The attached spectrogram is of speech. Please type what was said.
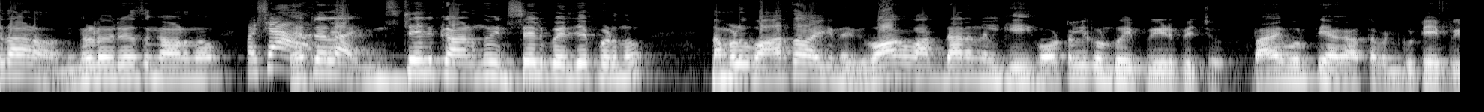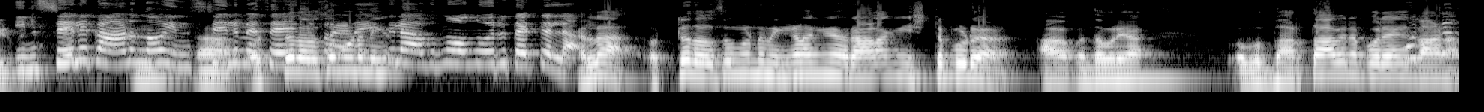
ഇതാണോ? നിങ്ങളുടെ ഒരു ദിവസം കാണുന്നു. ഏറ്റല്ല ഇൻസ്റ്റയിൽ കാണുന്നു ഇൻസ്റ്റയിൽ പരിചയപ്പെടുന്നു. നമ്മൾ വാർത്ത വായിക്കുന്നത് വിവാഹ വാഗ്ദാനം നൽകി ഹോട്ടലിൽ കൊണ്ടുപോയി പീഡിപ്പിച്ചു. പ്രായപൂർത്തിയാകാത്ത പെൺകുട്ടിയെ ഒറ്റ ദിവസം കൊണ്ട് നിങ്ങൾ- അല്ല ഒറ്റ ദിവസം കൊണ്ട് നിങ്ങളങ്ങ് ഒരാളങ്ങ് ഇഷ്ടപ്പെടുകയാണ്. എന്താ പറയാ ഭർത്താവിനെ പോലെ അങ്ങ് കാണാം.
